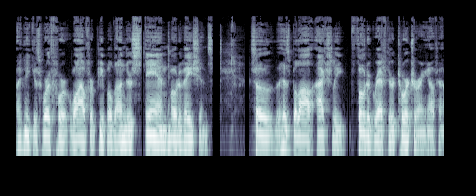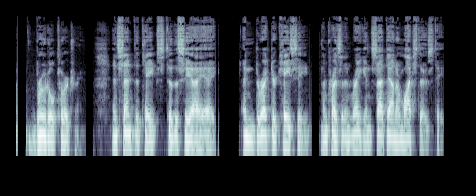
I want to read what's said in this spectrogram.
I think is worthwhile for while for people to understand motivations. So the Hezbollah actually photographed their torturing of him, brutal torturing, and sent the tapes to the CIA. And Director Casey and President Reagan sat down and watched those tapes.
